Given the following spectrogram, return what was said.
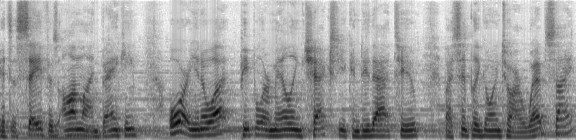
It's as safe as online banking. Or, you know what? People are mailing checks. You can do that too by simply going to our website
